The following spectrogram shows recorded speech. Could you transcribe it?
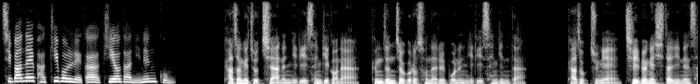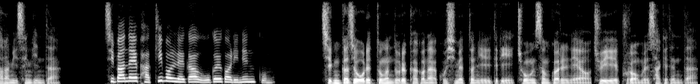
집안에 바퀴벌레가 기어다니는 꿈. 가정에 좋지 않은 일이 생기거나 금전적으로 손해를 보는 일이 생긴다. 가족 중에 질병에 시달리는 사람이 생긴다. 집안에 바퀴벌레가 오글거리는 꿈. 지금까지 오랫동안 노력하거나 고심했던 일들이 좋은 성과를 내어 주위의 부러움을 사게 된다.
